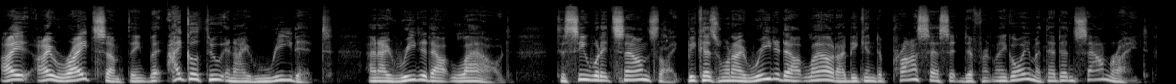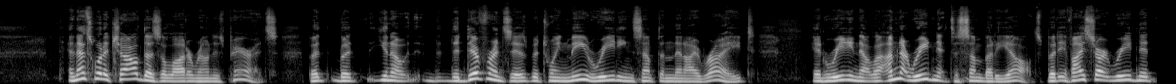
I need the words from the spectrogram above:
i i write something but i go through and i read it and i read it out loud to see what it sounds like. Because when I read it out loud, I begin to process it differently. I go, wait a minute, that doesn't sound right. And that's what a child does a lot around his parents. But but you know, the difference is between me reading something that I write and reading that. I'm not reading it to somebody else. But if I start reading it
